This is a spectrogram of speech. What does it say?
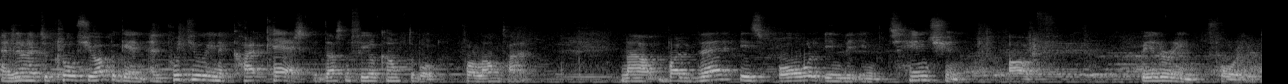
And then I have to close you up again and put you in a cast that doesn't feel comfortable for a long time. Now, but that is all in the intention of bettering for you,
